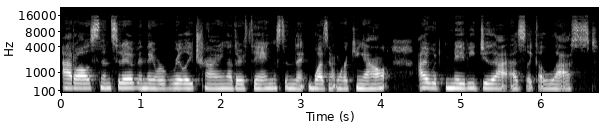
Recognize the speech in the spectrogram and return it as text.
at all sensitive and they were really trying other things and that wasn't working out. I would maybe do that as like a last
